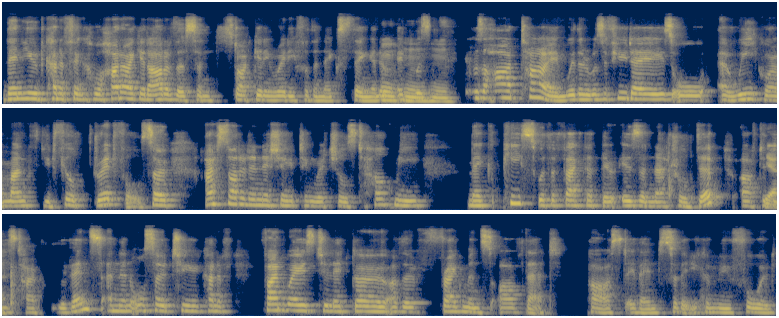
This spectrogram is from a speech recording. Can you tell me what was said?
then you'd kind of think, well, how do I get out of this and start getting ready for the next thing? And mm-hmm. it, was mm-hmm. it was a hard time, whether it was a few days or a week or a month, you'd feel dreadful. So I started initiating rituals to help me make peace with the fact that there is a natural dip after yeah. these types of events, and then also to kind of find ways to let go of the fragments of that past event so that you can move forward.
